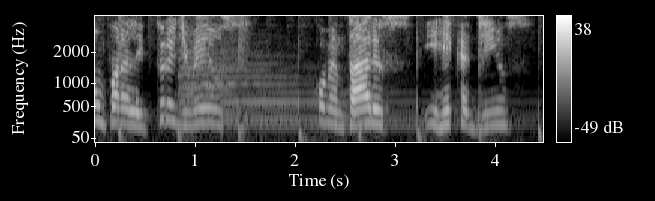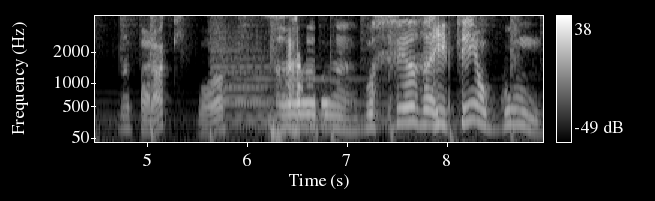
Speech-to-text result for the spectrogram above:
Então para a leitura de e-mails, comentários e recadinhos da paróquia. Boa. Uh, vocês aí têm algum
